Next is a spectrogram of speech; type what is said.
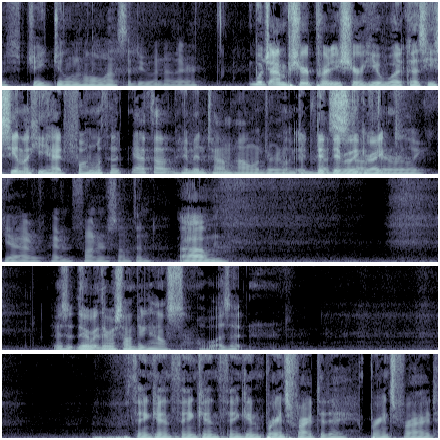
if Jake Gyllenhaal wants to do another. Which I'm sure, pretty sure he would, because he seemed like he had fun with it. Yeah, I thought him and Tom Holland during like the Did they really stuff, great? They were like, yeah, having fun or something. Um, there, there was something else. What was it? Thinking, thinking, thinking. Brains fried today. Brains fried.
